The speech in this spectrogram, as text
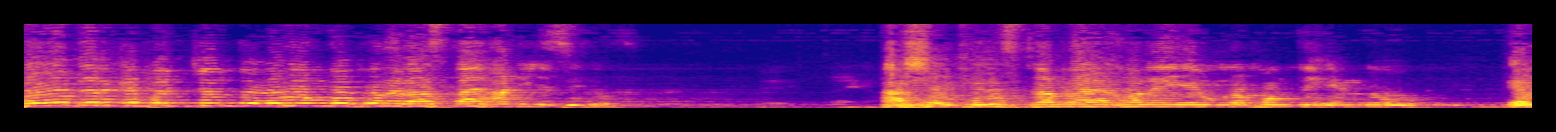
মেয়েদেরকে পর্যন্ত উলঙ্গ করে রাস্তায় হাঁটিয়েছিল। আর সেই খ্রিস্টানরা এখন এই উগ্রপন্থী হিন্দু, এই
